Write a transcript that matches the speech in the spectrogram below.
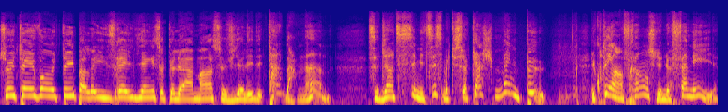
C'est inventé par les Israéliens, ce que le Hamas violé des tabarnanes. C'est de l'antisémitisme qui se cache même peu. Écoutez, en France, il y a une famille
